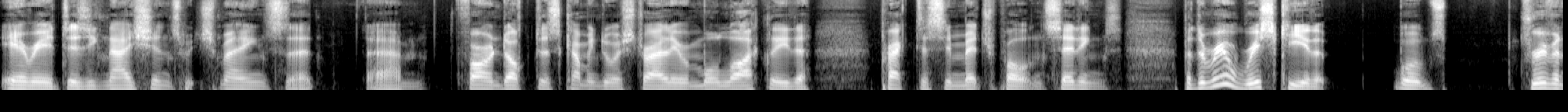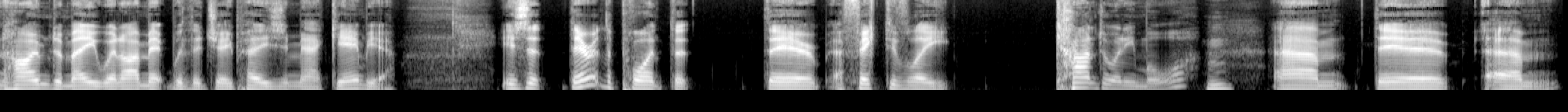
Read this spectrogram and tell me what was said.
area designations, which means that um, foreign doctors coming to Australia are more likely to practice in metropolitan settings. But the real risk here that was driven home to me when I met with the GPs in Mount Gambier is that they're at the point that they're effectively can't do any more. Mm. Um, their um,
